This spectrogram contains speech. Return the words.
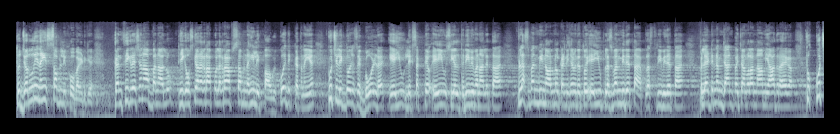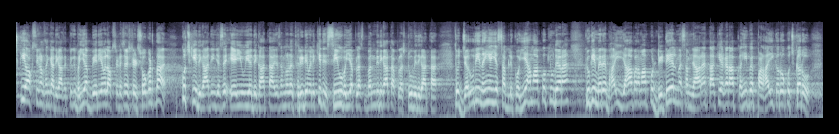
तो ज़रूरी नहीं सब लिखो बैठ के। कन्फिग्रेशन आप बना लो, ठीक है? उसके बाद अगर आपको लग रहा है आप सब नहीं लिख पाओगे, कोई दिक्कत नहीं है। कुछ लिख दो, जैसे गोल्ड है ए यू लिख सकते हो। A U C L three भी बना लेता है। प्लस वन भी नॉर्मल कंडीशन में देते हो। ए यू प्लस वन भी देता है प्लस थ्री भी देता है। प्लेटिनम जान पहचान वाला नाम याद रहेगा। तो कुछ की ऑक्सीजन संख्या दिखा सकते क्योंकि भैया वेरिएबल ऑक्सीडेशन स्टेट शो करता है। कुछ की दिखा दी, जैसे ए यू ये दिखाता है, जैसे हम लोगों ने थ्री में लिखी थी। सी यू भैया प्लस वन भी दिखाता है प्लस टू भी दिखाता है। तो ज़रूरी नहीं है ये सब लिखो। ये हम आपको क्यों दे रहे हैं? क्योंकि मेरे भाई, यहाँ पर हम आपको डिटेल में समझा रहे हैं, ताकि अगर आप कहीं पे पढ़ाई करो, कुछ करो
